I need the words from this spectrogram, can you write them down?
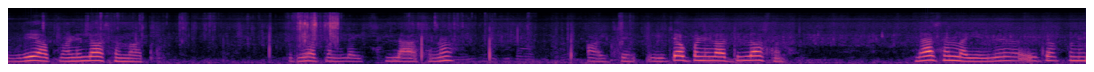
ਉਰੇ ਆਪਾਂ ਨੇ ਲਸਣ ਲਾਤੀ। ਉਰੇ ਆਪਾਂ ਨੇ ਲਾਈ ਲਸਣ आयचें हेजे आपण लाती लासन लासन लाइए हेजे आपण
